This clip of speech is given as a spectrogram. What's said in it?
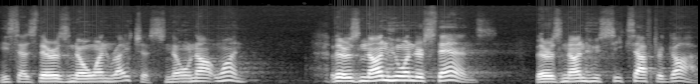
He says, There is no one righteous, no, not one. There is none who understands, there is none who seeks after God.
